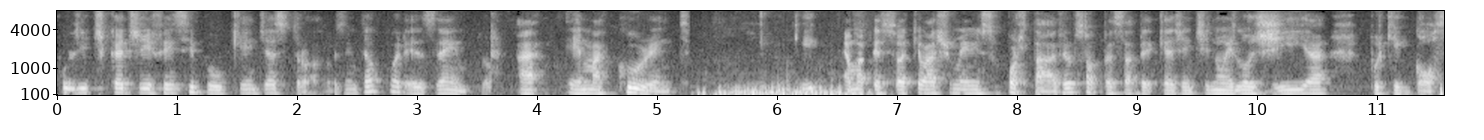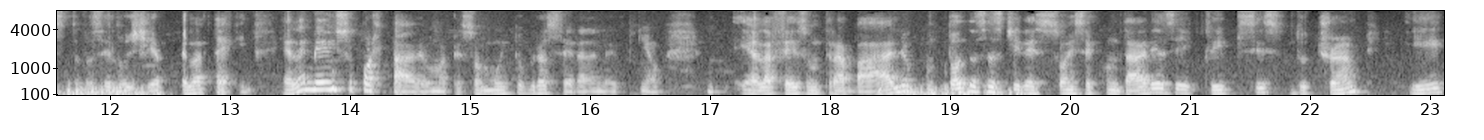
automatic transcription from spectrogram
política de Facebook e de astrólogos. Então, por exemplo, a Emma Current, que é uma pessoa que eu acho meio insuportável, só para saber que a gente não elogia porque gosta, você elogia pela técnica. Ela é meio insuportável, uma pessoa muito grosseira, na minha opinião. Ela fez um trabalho com todas as direções secundárias e eclipses do Trump e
